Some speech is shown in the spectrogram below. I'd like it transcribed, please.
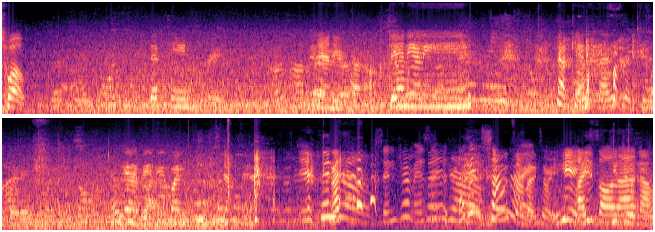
Twelve. Fifteen. Danny. Danny. Not candy. That is like peanut butter. Yeah, baby. Why did you just down there? Syndrome. Syndrome is it? That didn't sound right. Here, I you, saw you that. do it now.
